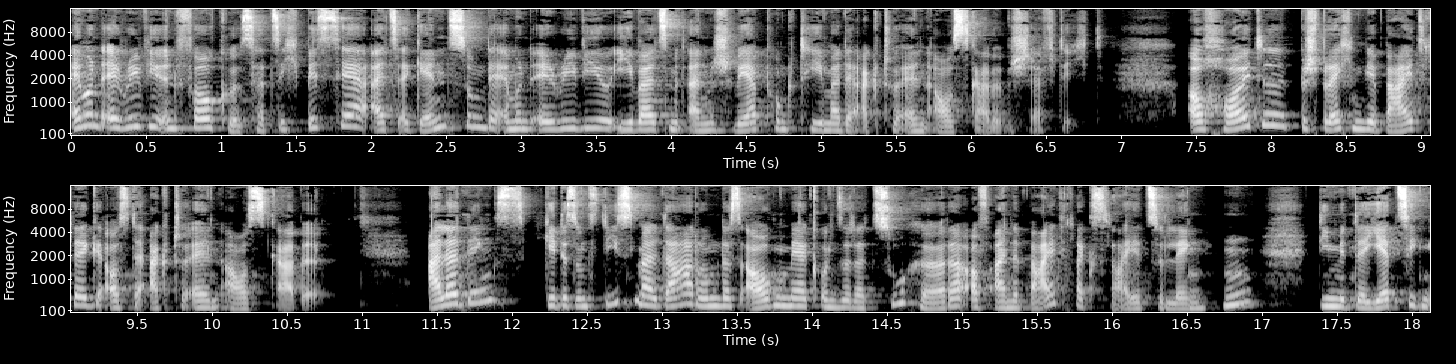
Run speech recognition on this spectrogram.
MA Review in Focus hat sich bisher als Ergänzung der MA Review jeweils mit einem Schwerpunktthema der aktuellen Ausgabe beschäftigt. Auch heute besprechen wir Beiträge aus der aktuellen Ausgabe. Allerdings geht es uns diesmal darum, das Augenmerk unserer Zuhörer auf eine Beitragsreihe zu lenken, die mit der jetzigen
